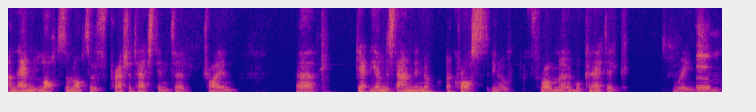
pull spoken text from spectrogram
and then lots and lots of pressure testing to try and uh, get the understanding across, you know, from a more kinetic range. Um,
